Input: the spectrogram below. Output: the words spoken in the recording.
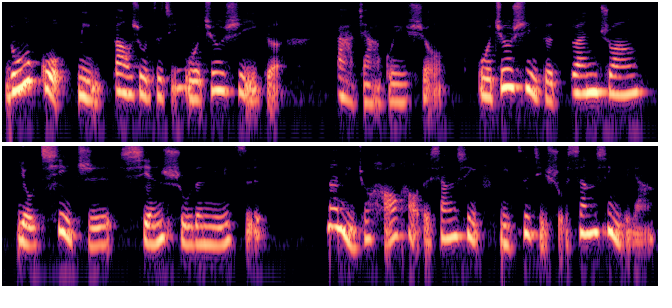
如果你告诉自己，我就是一个。大家闺秀，我就是一个端庄、有气质、娴熟的女子。那你就好好的相信你自己所相信的呀，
